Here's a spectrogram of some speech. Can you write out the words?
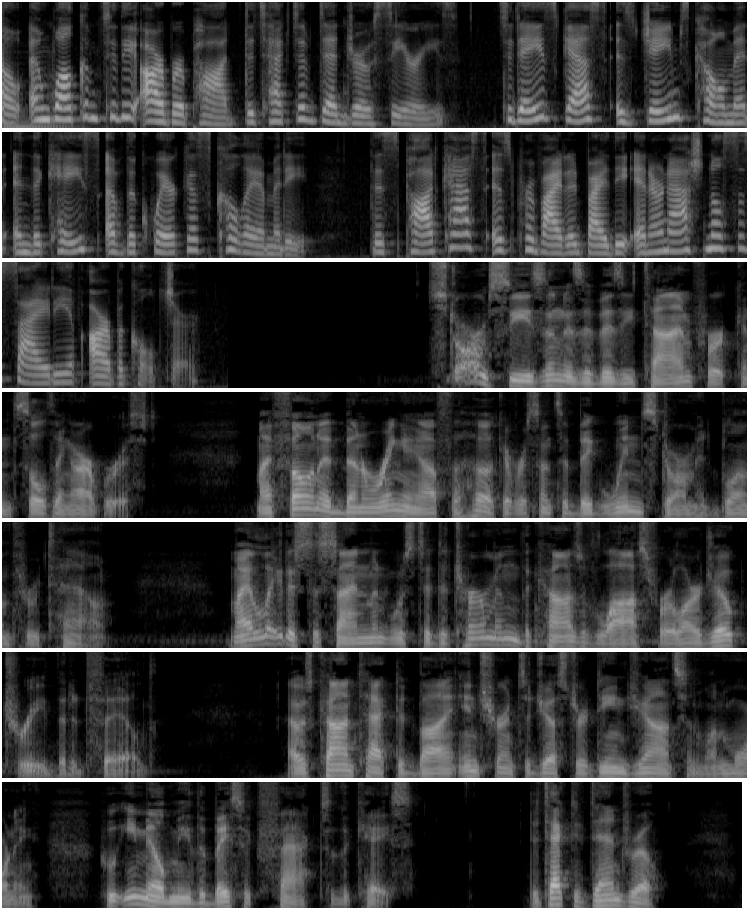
Hello, and welcome to the Arbor Pod Detective Dendro series. Today's guest is James Komen in the case of the Quercus calamity. This podcast is provided by the International Society of Arboriculture. Storm season is a busy time for a consulting arborist. My phone had been ringing off the hook ever since a big windstorm had blown through town. My latest assignment was to determine the cause of loss for a large oak tree that had failed. I was contacted by insurance adjuster Dean Johnson one morning, who emailed me the basic facts of the case. Detective Dendro,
